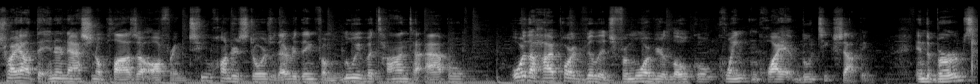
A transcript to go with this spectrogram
Try out the International Plaza offering 200 stores with everything from Louis Vuitton to Apple, or the Hyde Park Village for more of your local, quaint and quiet boutique shopping. In the burbs,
